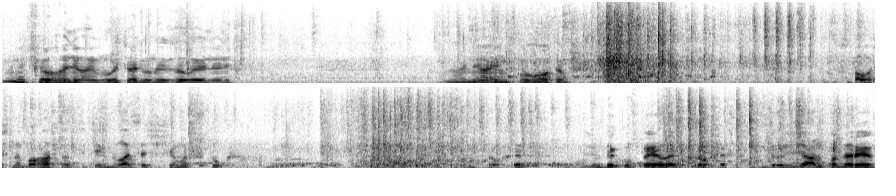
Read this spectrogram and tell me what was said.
Ну нічого ганяємо, летять вони і залиняні. Ганяємо, колотим. Осталось небагато, таких 20 чимось штук. Трохи люди купили, трохи друзям подарив.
